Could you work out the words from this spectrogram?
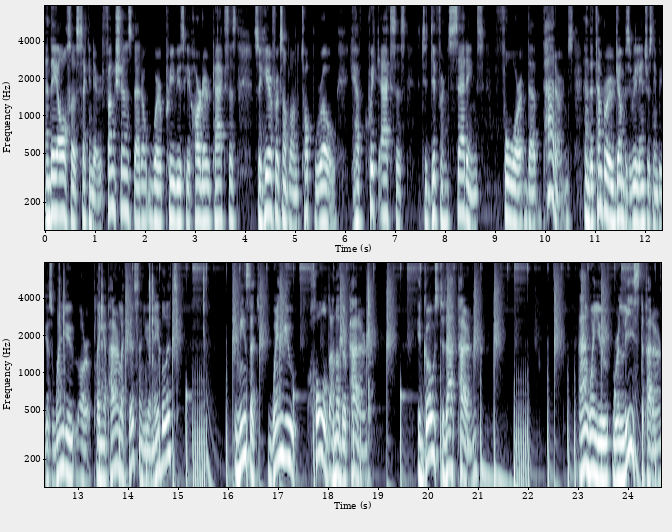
and they also have secondary functions that were previously harder to access. So here, for example, on the top row, you have quick access to different settings for the patterns. And the temporary jump is really interesting because when you are playing a pattern like this and you enable it, it means that when you hold another pattern, it goes to that pattern and when you release the pattern,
